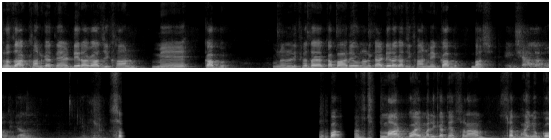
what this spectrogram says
رزاق خان کہتے ہیں ڈیرا غازی خان میں کب؟ انہوں نے لکھنا تھا کب آ رہے ہو؟ انہوں نے کہا ڈیرا غازی خان میں کب بس۔ انشاءاللہ بہت ہی جلد۔ سمارٹ بوائے ملک کہتے ہیں سلام سب بھائیوں کو۔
